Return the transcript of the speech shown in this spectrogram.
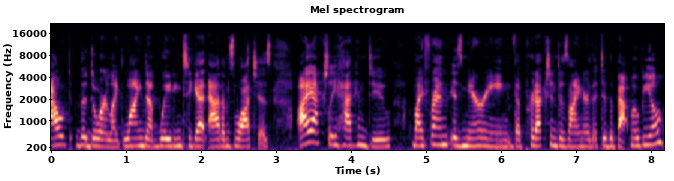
out the door, like lined up waiting to get Adam's watches. I actually had him do, my friend is marrying the production designer that did the Batmobile.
